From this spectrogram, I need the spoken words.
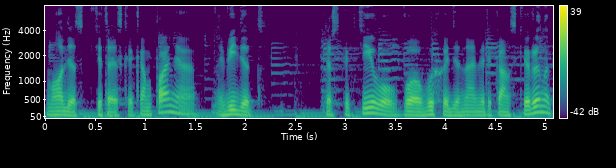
Молодец, китайская компания видит перспективу в выходе на американский рынок.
